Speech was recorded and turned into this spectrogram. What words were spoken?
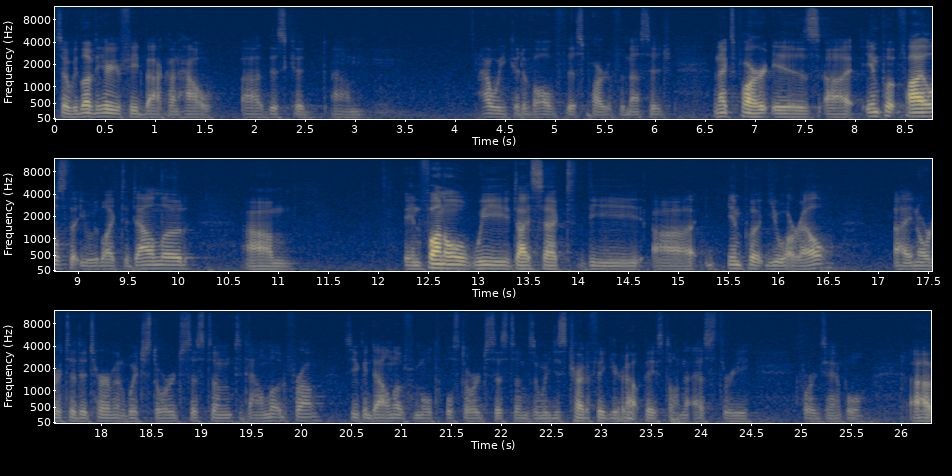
so we'd love to hear your feedback on how uh, this could, um, how we could evolve this part of the message. The next part is uh, input files that you would like to download. Um, in Funnel, we dissect the uh, input URL uh, in order to determine which storage system to download from. So you can download from multiple storage systems, and we just try to figure it out based on the S3, for example. Uh,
